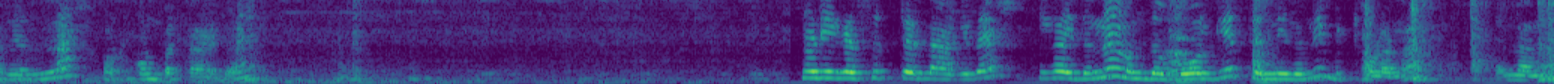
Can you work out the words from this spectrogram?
ಅದೆಲ್ಲ ಹೊಡ್ಕೊಂಡು ಬರ್ತಾ ಇದೆ. ನೋಡಿ, ಈಗ ಸುಟ್ಟೆಲ್ಲ ಆಗಿದೆ. ಈಗ ಇದನ್ನ ಒಂದು ಬೌಲ್ಗೆ ತಣ್ಣೀರಲ್ಲಿ ಬಿಟ್ಕೊಳ್ಳೋಣ. ಎಲ್ಲಾನು.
